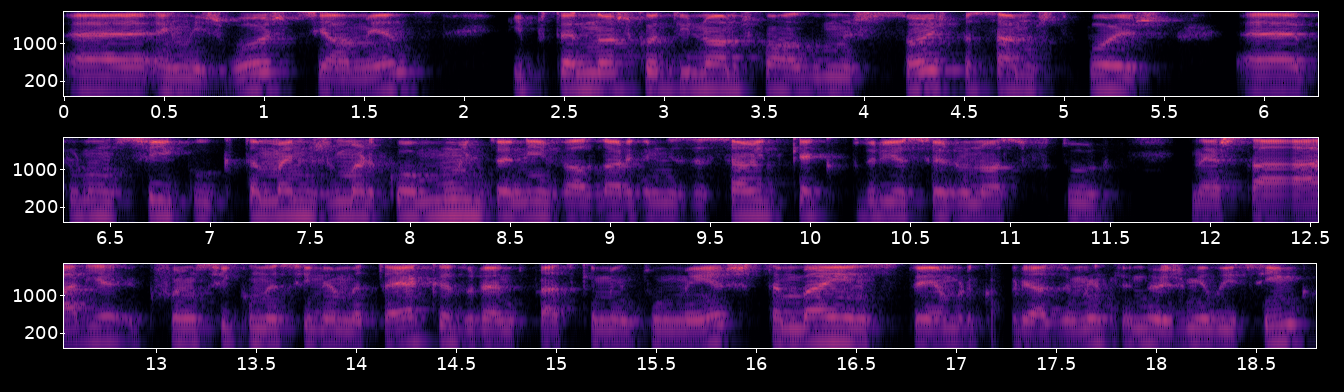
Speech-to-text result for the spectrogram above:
uh, em Lisboa especialmente, e portanto nós continuamos com algumas sessões, passámos depois uh, por um ciclo que também nos marcou muito a nível da organização e do que é que poderia ser o nosso futuro nesta área, que foi um ciclo na Cinemateca durante praticamente um mês, também em setembro, curiosamente em 2005,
